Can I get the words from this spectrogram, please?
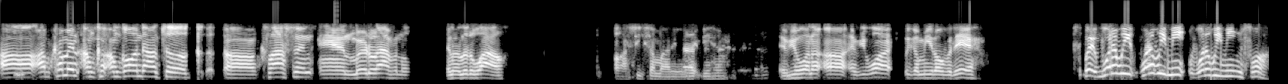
Uh, I'm coming. I'm I'm going down to uh, Classon and Myrtle Avenue in a little while. Oh, I see somebody. It might be him. If you wanna, uh, if you want, we can meet over there. Wait, what are we? What are we meet? What are we meeting for?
